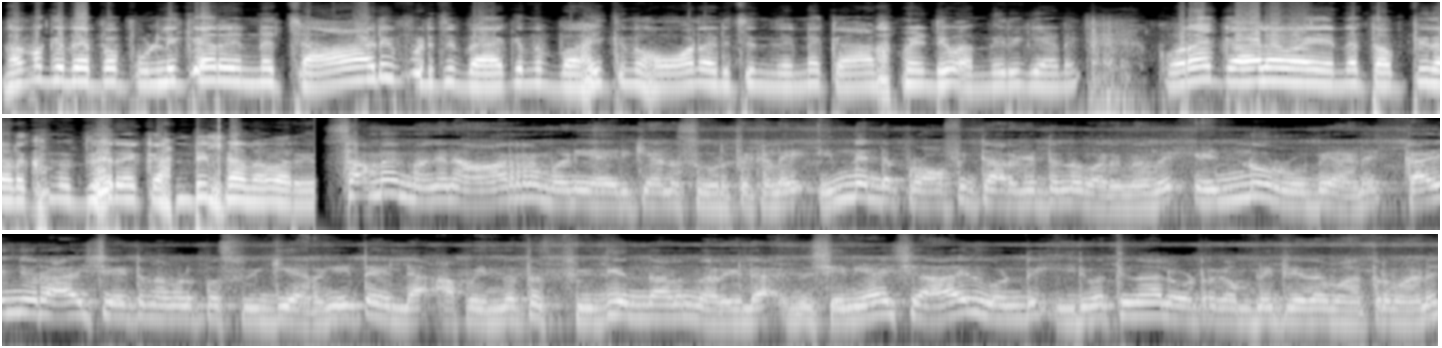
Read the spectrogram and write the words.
നമുക്കിത് ഇപ്പൊ പുള്ളിക്കാരൻ എന്നെ ചാടി പിടിച്ച് ബാക്കിൽ നിന്ന് ബൈക്കിൽ നിന്ന് ഹോൺ അടിച്ച് എന്നെ കാണാൻ വേണ്ടി വന്നിരിക്കുകയാണ്. കുറെ കാലമായി എന്നെ തപ്പി നടക്കുന്നു ഇതുവരെ കണ്ടില്ല എന്ന് പറയുന്നത്. സമയം അങ്ങനെ ആറര മണിയായിരിക്കാണ് സുഹൃത്തുക്കളെ. ഇന്ന് എന്റെ പ്രോഫിറ്റ് ടാർഗറ്റ് എന്ന് പറയുന്നത് എണ്ണൂറ് രൂപയാണ്. കഴിഞ്ഞ ഒരാഴ്ചയായിട്ട് നമ്മളിപ്പോൾ സ്വിഗ്ഗി ഇറങ്ങിയിട്ടേ ഇല്ല. അപ്പോൾ ഇന്നത്തെ സ്ഥിതി എന്താണെന്ന് അറിയില്ല. ഇന്ന് ശനിയാഴ്ച ആയതുകൊണ്ട് ഇരുപത്തിനാല് ഓർഡർ കംപ്ലീറ്റ് ചെയ്താൽ മാത്രമാണ്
